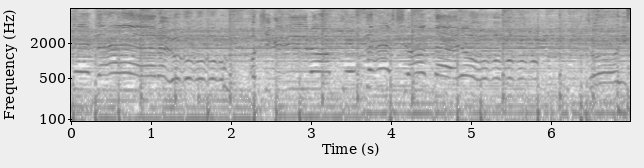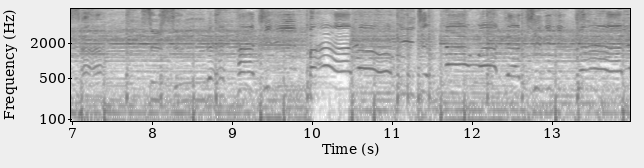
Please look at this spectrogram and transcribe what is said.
깨달아요. 어찌 그렇게 사셨나요? 더 이상 쓸쓸해하지 마요. 이제 나와 같이 가요.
